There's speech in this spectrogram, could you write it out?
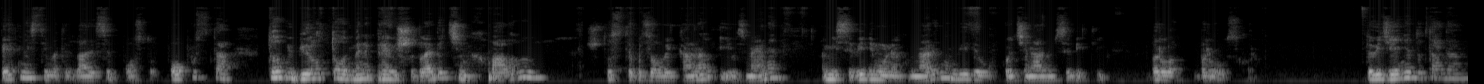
15 imate 20% popusta. To bi bilo to od mene previše blebećem. Hvala vam što ste uz ovaj kanal i uz mene. A mi se vidimo u nekom narednom videu koji će nadam se biti vrlo, vrlo uskoro. Doviđenja do tada.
